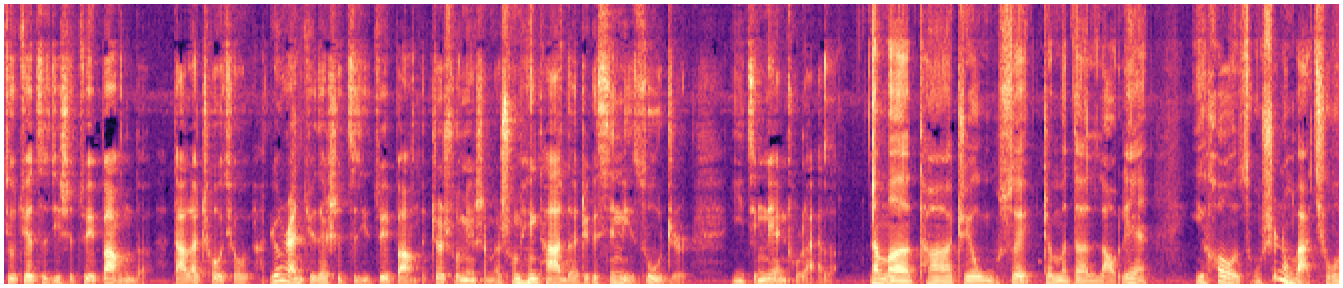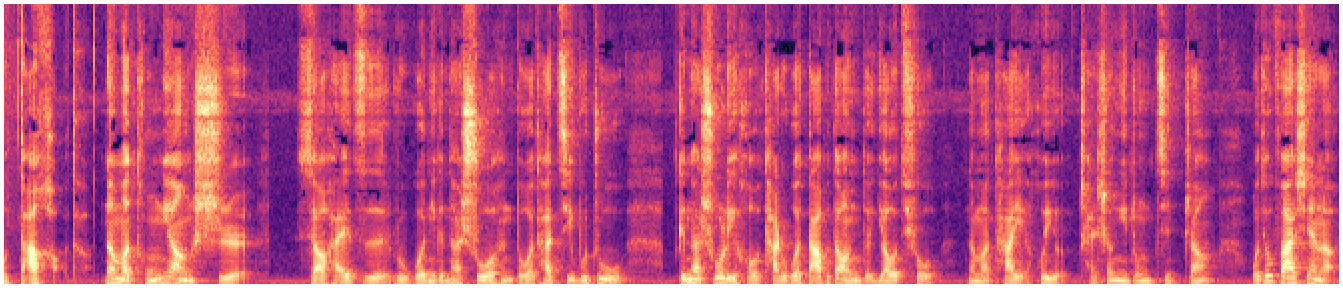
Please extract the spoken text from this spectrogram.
就觉得自己是最棒的。打了臭球，仍然觉得是自己最棒的。这说明什么？说明他的这个心理素质已经练出来了。那么他只有五岁，这么的老练，以后总是能把球打好的。那么同样是小孩子，如果你跟他说很多，他记不住；跟他说了以后，他如果达不到你的要求，那么他也会有产生一种紧张。我就发现了，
